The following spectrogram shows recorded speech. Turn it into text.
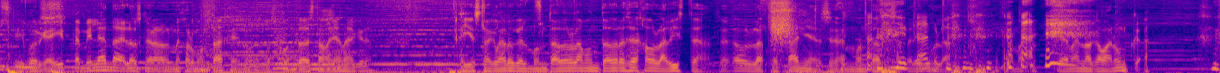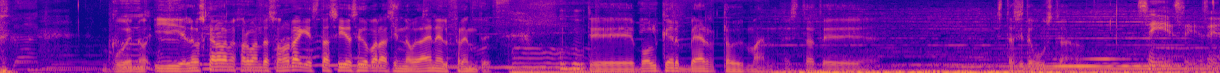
sí, porque ahí también le anda el Oscar al mejor montaje, ¿no? Lo hemos contado esta mañana, creo. Ahí está claro que el montador o la montadora se ha dejado la vista, se ha dejado las pestañas montando esa película. que además no acaba nunca. Bueno, y el Oscar a la mejor banda sonora, que esta sí ha sido para Sin Novedad en el Frente, de Volker Bertelmann. Esta te. Esta sí te gusta, ¿no? Sí, sí, sí.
